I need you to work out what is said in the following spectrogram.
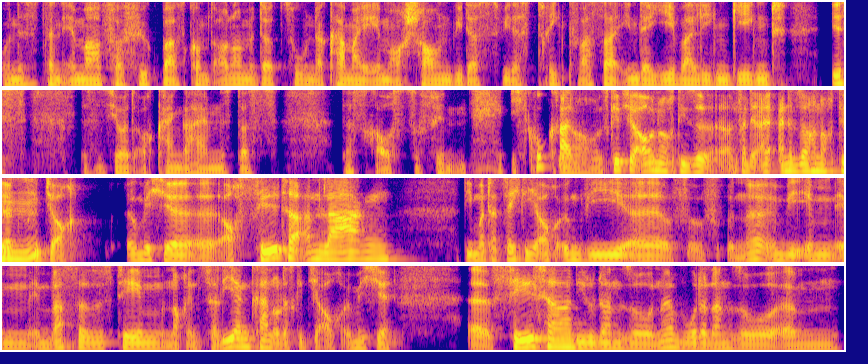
Und es ist dann immer verfügbar, es kommt auch noch mit dazu. Und da kann man ja eben auch schauen, wie das, wie das Trinkwasser in der jeweiligen Gegend ist. Das ist ja heute auch kein Geheimnis, das, das rauszufinden. Ich gucke gerade. Genau. Es gibt ja auch noch diese, eine Sache noch, Dirk, mhm. es gibt ja auch irgendwelche äh, auch Filteranlagen, die man tatsächlich auch irgendwie, äh, ne, irgendwie im, im, im Wassersystem noch installieren kann. Oder es gibt ja auch irgendwelche äh, Filter, die du dann so, ne, wo du dann so ähm,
